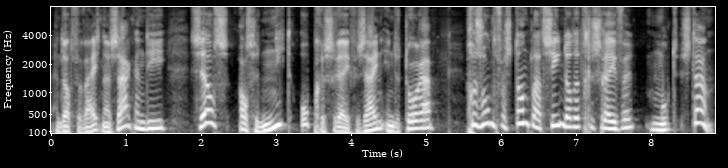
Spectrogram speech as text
En dat verwijst naar zaken die, zelfs als ze niet opgeschreven zijn in de Torah, gezond verstand laat zien dat het geschreven moet staan.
